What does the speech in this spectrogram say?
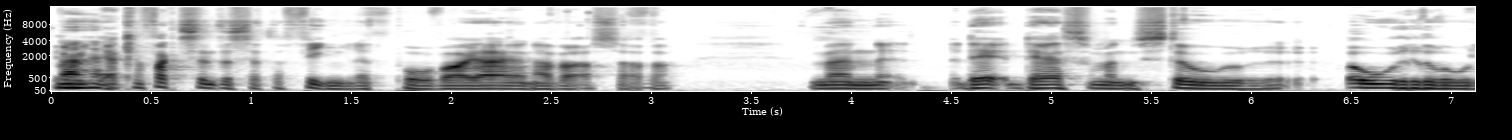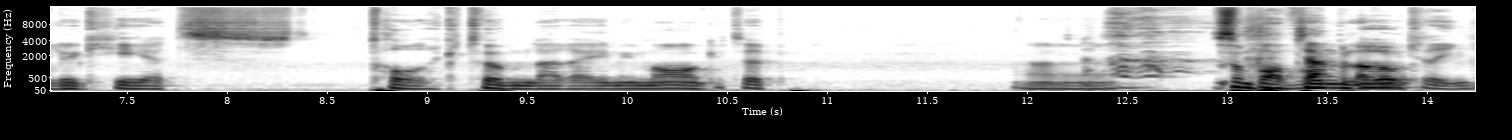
Jag, jag kan faktiskt inte sätta fingret på vad jag är nervös över. Men det, det är som en stor orolighetstorktumlare i min mage typ. Eh, som bara wobblar omkring.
